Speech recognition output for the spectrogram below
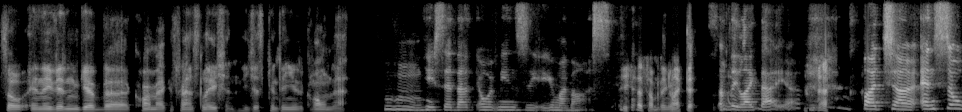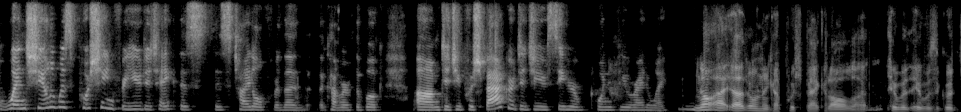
So, and he didn't give uh, Cormack a translation. He just continued to call him that. Mhm. He said that, oh, it means you're my boss. Yeah, something like that. Something like that, yeah. but uh, and so when Sheila was pushing for you to take this this title for the the cover of the book, um, did you push back or did you see her point of view right away? No, I, I don't think I pushed back at all. Uh, it was it was a good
